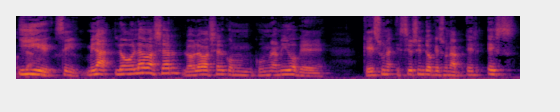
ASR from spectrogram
O sea, Y sí, mira, lo hablaba ayer, lo hablaba ayer con un, con un amigo que, que es una, yo siento que es una, es, es,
